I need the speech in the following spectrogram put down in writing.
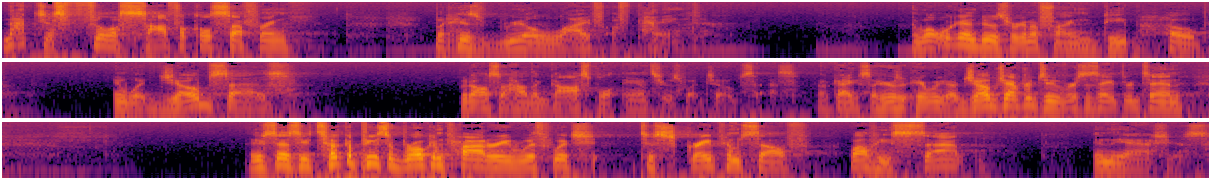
not just philosophical suffering but his real life of pain. And what we're going to do is we're going to find deep hope in what Job says, but also how the gospel answers what Job says. Okay, so here's, here we go. Job chapter 2, verses 8 through 10. And he says, He took a piece of broken pottery with which to scrape himself while he sat in the ashes.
